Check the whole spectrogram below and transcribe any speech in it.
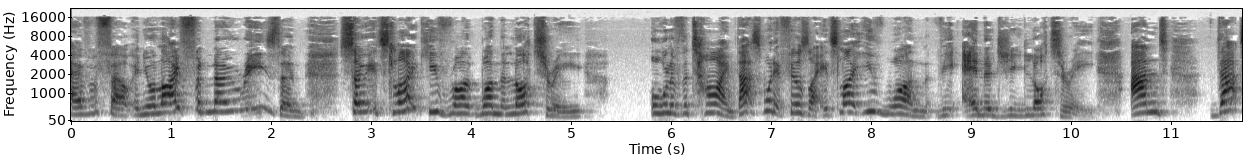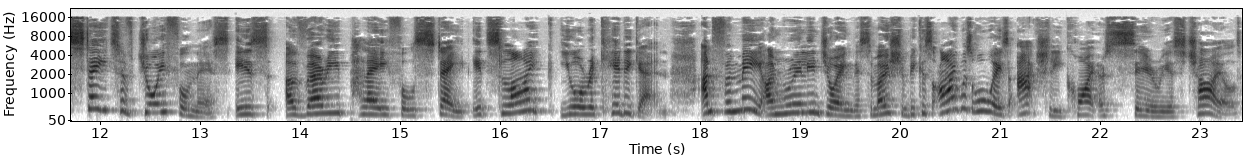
ever felt in your life for no reason. So it's like you've won the lottery all of the time. That's what it feels like. It's like you've won the energy lottery. And that state of joyfulness is a very playful state. It's like you're a kid again. And for me, I'm really enjoying this emotion because I was always actually quite a serious child.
